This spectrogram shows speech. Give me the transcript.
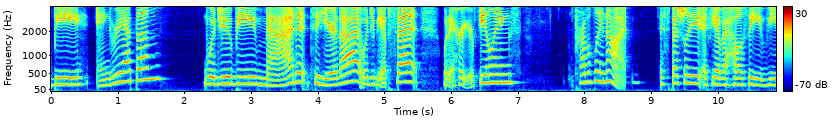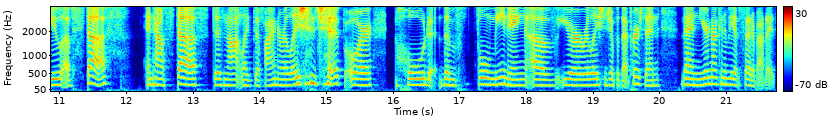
be angry at them? Would you be mad to hear that? Would you be upset? Would it hurt your feelings? Probably not, especially if you have a healthy view of stuff and how stuff does not like define a relationship or hold the full meaning of your relationship with that person, then you're not going to be upset about it.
